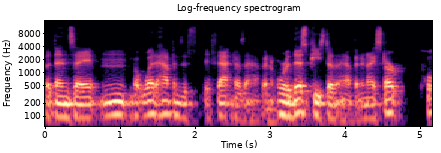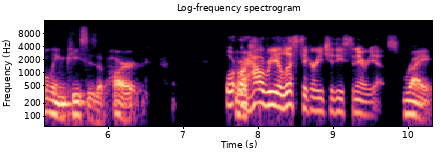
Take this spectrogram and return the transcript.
But then say, mm, but what happens if if that doesn't happen or this piece doesn't happen? And I start pulling pieces apart or, or how realistic are each of these scenarios right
